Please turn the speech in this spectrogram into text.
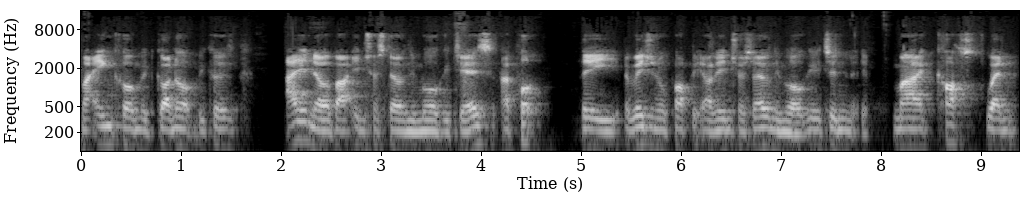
my income had gone up because I didn't know about interest only mortgages. I put the original property on interest only mortgage, and my cost went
